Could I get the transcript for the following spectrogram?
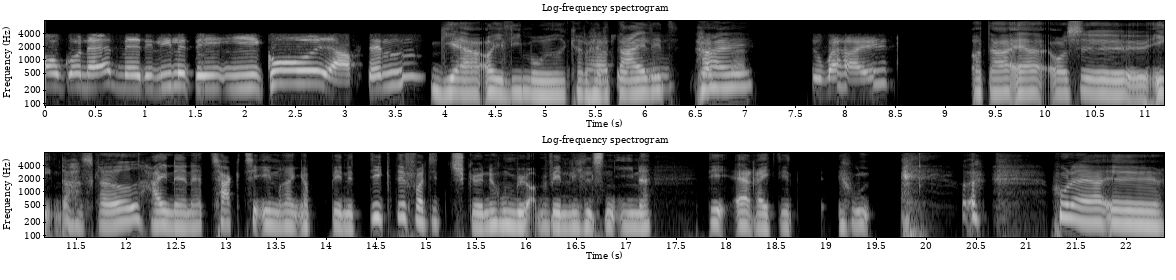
og godnat med det lille D i god aften. Ja, og i lige måde kan du have det Ja, dejligt. ja, Hej. Super, hej. Og der er også øh, en, der har skrevet, Hej Nana, tak til indringer Benedikte for dit skønne humør med venlig hilsen Ina. Det er rigtigt. Hun, hun er øh,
